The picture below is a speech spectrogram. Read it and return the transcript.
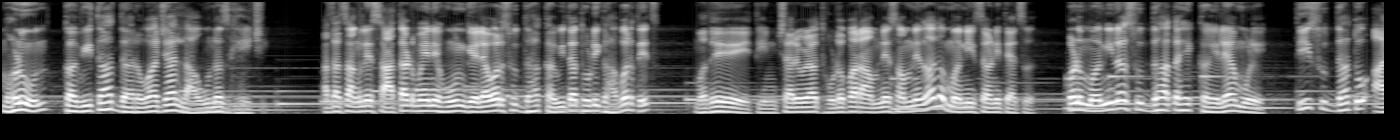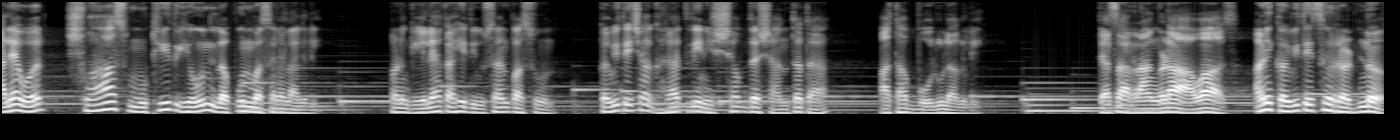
म्हणून कविता दरवाजा लावूनच घ्यायची. आता चांगले सात आठ महिने होऊन गेल्यावर सुद्धा कविता थोडी घाबरतेच. मध्ये तीन चार वेळा थोडंफार आमने सामने झालं मनीचं आणि त्याचं. पण मनीला सुद्धा आता हे कळल्यामुळे ती सुद्धा तो आल्यावर श्वास मुठीत घेऊन लपून बसायला लागली. पण गेल्या काही दिवसांपासून कवितेच्या घरातली निशब्द शांतता आता बोलू लागली. त्याचा रांगडा आवाज आणि कवितेचं रडणं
